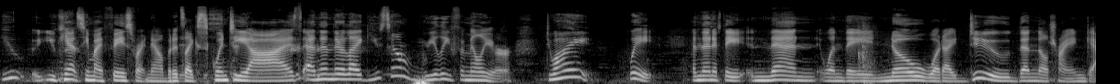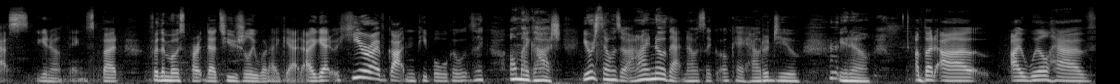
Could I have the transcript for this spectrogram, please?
You you can't see my face right now, but it's like squinty eyes, and then they're like, "You sound really familiar." Do I wait? And then if they and then when they know what I do, then they'll try and guess, you know, things. But for the most part, that's usually what I get. I get here. I've gotten people will go like, "Oh my gosh, you're so and so," and I know that, and I was like, "Okay, how did you?" You know, but uh, I will have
